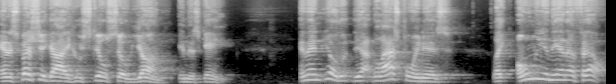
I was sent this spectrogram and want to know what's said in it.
And especially a guy who's still so young in this game. And then you know the, the, the last point is like only in the nfl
